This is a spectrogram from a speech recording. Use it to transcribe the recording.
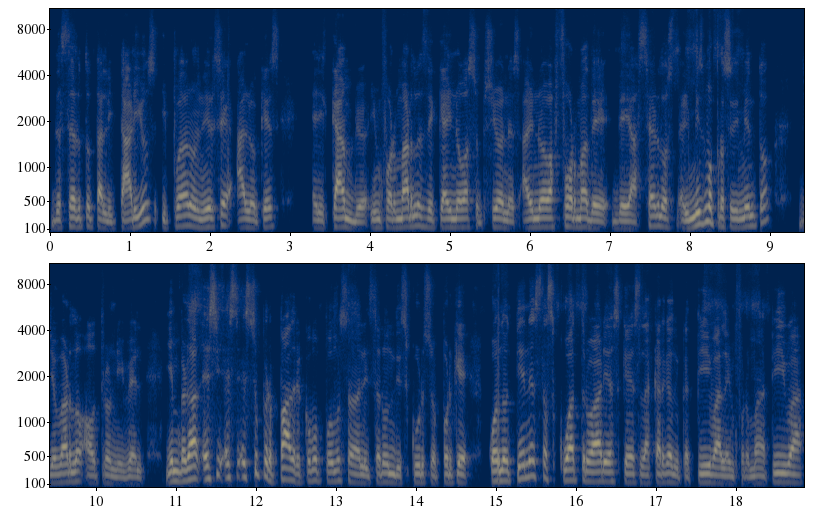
de ser totalitarios y puedan unirse a lo que es el cambio, informarles de que hay nuevas opciones, hay nueva forma de, de hacerlos, el mismo procedimiento, llevarlo a otro nivel. Y en verdad es súper es, padre cómo podemos analizar un discurso, porque cuando tiene estas cuatro áreas, que es la carga educativa, la informativa,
